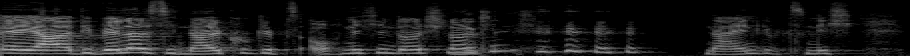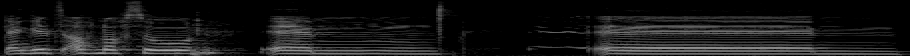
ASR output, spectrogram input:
äh, ja, die Weller Sinalco gibt es auch nicht in Deutschland. Wirklich? Nein, gibt's nicht. Dann gibt's auch noch so, ähm, ähm,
